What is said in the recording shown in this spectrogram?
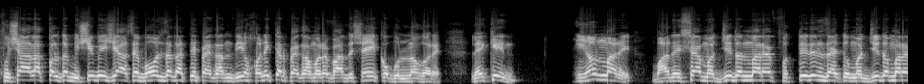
ফুসা আলাকল তো বেশি বেশি আছে বহু জায়গাতে পেগাম দিয়ে খনিকার পেগামরে বাদশাহী কবুল নগরে লেকিন ইহন মারে বাদেশা মসজিদ মারে প্রতিদিন যাইতো মসজিদ মারে,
